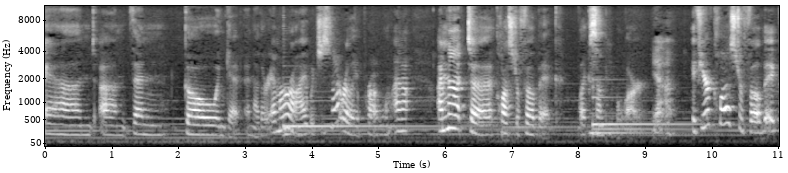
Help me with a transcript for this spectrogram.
and um, then go and get another MRI, which is not really a problem. I don't, I'm not uh, claustrophobic like some people are. yeah. If you're claustrophobic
